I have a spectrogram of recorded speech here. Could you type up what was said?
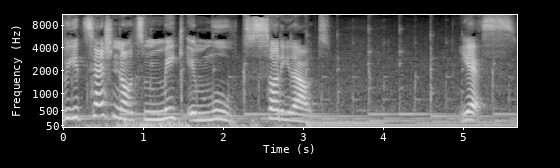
Be intentional to make a move to sort it out. Yes.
